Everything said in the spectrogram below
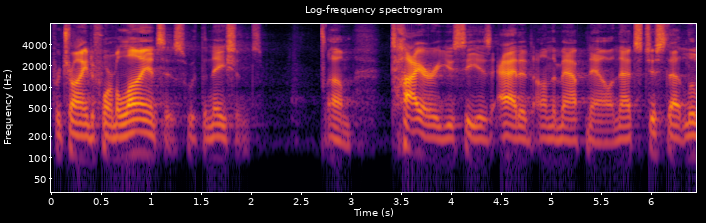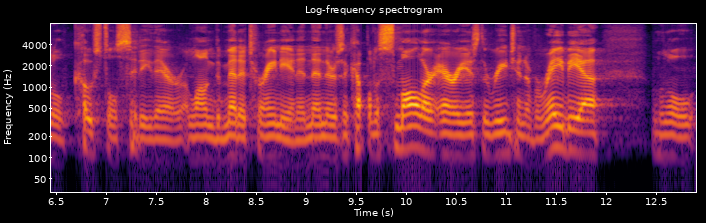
for trying to form alliances with the nations. Um, Tyre, you see, is added on the map now, and that's just that little coastal city there along the Mediterranean. And then there's a couple of smaller areas, the region of Arabia, a little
